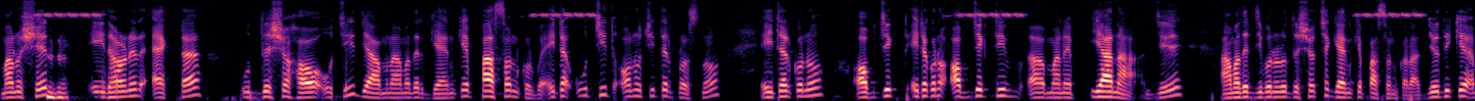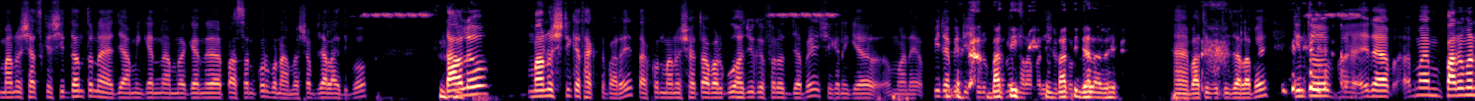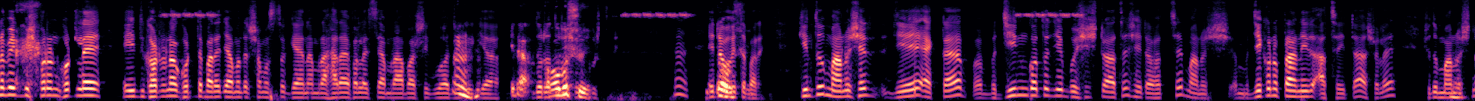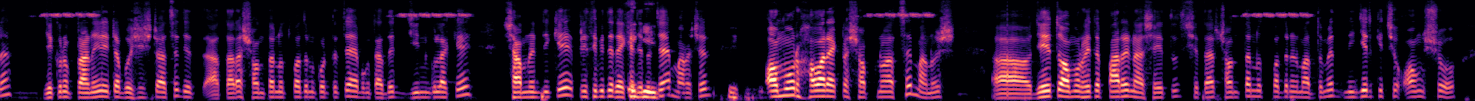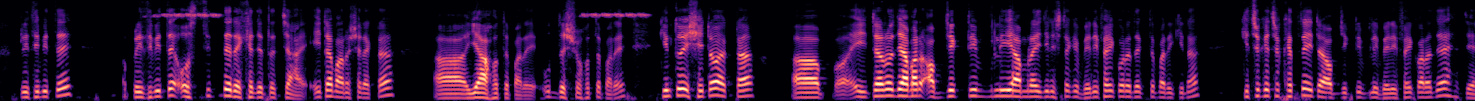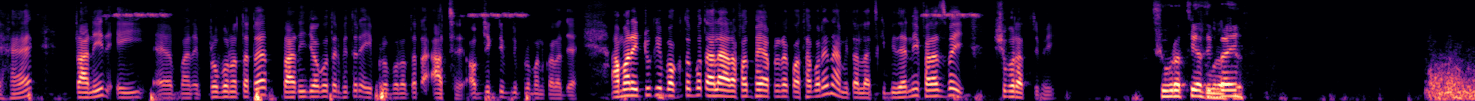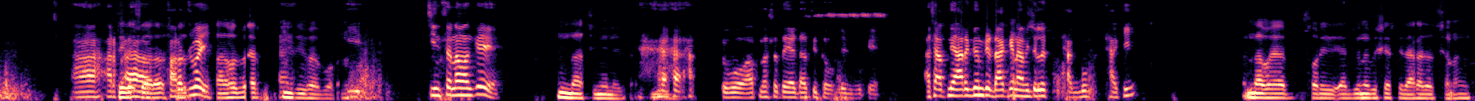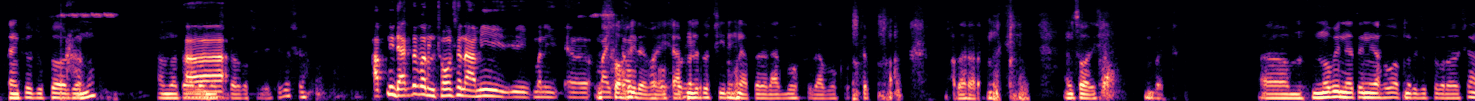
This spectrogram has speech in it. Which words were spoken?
মানুষের। এই ধরনের একটা উদ্দেশ্য হওয়া উচিত যে আমরা আমাদের জ্ঞানকে পাস অন করব। এটা উচিত অনুচিতের প্রশ্ন। এইটার কোনো অবজেক্ট এটা কোনো অবজেক্টিভ মানে ইয়া না যে আমাদের জীবনের উদ্দেশ্য হচ্ছে জ্ঞানকে পাস অন করা। যদি কে মানুষ আজকে সিদ্ধান্ত নেয় যে আমি জ্ঞান আমরা জ্ঞানের আর পাস অন করব না, আমরা সব জ্বালায় দিব। তাহলেও মানুষ টিকে থাকতে পারে। তখন মানুষ হয়তো আবার গুহা যুগে ফেরত যাবে। সেখানে গিয়ে মানে পিটাপিটি শুরু করবে, বাতি। জ্বালাবে। হ্যাঁ, বাতি-বুতি জ্বালাবে। কিন্তু এটা পারমাণবিক বিস্ফোরণ ঘটলে এই ঘটনা ঘটতে পারে যে আমাদের সমস্ত জ্ঞান আমরা হারায় ফেলাইছি। আমরা আবার সেই গুহা যুগে গিয়া এটা শুরু অবশ্যই। হ্যাঁ? এটাও অবশ্যই। পারে। কিন্তু মানুষের যে একটা জিনগত যে বৈশিষ্ট্য আছে সেটা হচ্ছে মানুষ যেকোনো প্রাণীর আছে এটা আসলে শুধু মানুষ না। যেকোনো প্রাণীর এটা বৈশিষ্ট্য আছে যে তারা সন্তান উৎপাদন করতে চায় এবং তাদের জিনগুলাকে সামনের দিকে পৃথিবীতে রেখে যেতে চায়। মানুষের অমর হওয়ার একটা স্বপ্ন আছে। মানুষ যেহেতু অমর হইতে পারে না সেহেতু সে তার সন্তান উৎপাদনের মাধ্যমে নিজের কিছু অংশ পৃথিবীতে পৃথিবীতে অস্তিত্বে রেখে যেতে চায়। এটা মানুষের একটা ইয়া হতে পারে, উদ্দেশ্য হতে পারে। কিন্তু সেটাও একটা এইটারও যে আবার অবজেক্টিভলি আমরা এই জিনিসটাকে ভেরিফাই করে দেখতে পারি কিনা। কিছু, কিছু ক্ষেত্রে এটা অবজেক্টিভলি ভেরিফাই করা যায় যে হ্যাঁ, প্রাণীর এই মানে প্রবণতাটা প্রাণী জগতের ভিতরে এই প্রবণতাটা আছে। অবজেক্টিভলি প্রমাণ করা যায়। আমার এইটুকুই বক্তব্য। তাহলে আরাফাত ভাই আপনারা কথা বলেন। আমি তাহলে আজকে বিদায় নিই। ফারাজ ভাই শুভরাত্রি ভাই। শুভরাত্রি আসিফ ভাই। আর ফারাজ ভাই আরাফাত ভাই হ্যাঁ। জি ভাই বলেন। চিনছেন আমাকে? না চিনি নাই শুভ আপনার সাথে এড আছি তো ফেসবুকে। আচ্ছা আপনি আরেকজনকে ডাকেন আমি তাহলে থাকব থাকি। না ভাইয়া সরি একজনের বেশি আরকি রাখা যাচ্ছে না। থ্যাংক ইউ যুক্ত হওয়ার জন্য। আমরা তাহলে আ নেক্সট করছি ঠিক আছে? আপনি ডাকতে পারেন সমস্যা না আমি মানে সরি রে ভাই আপনারা তো চিনি না আপনারা রাখব রাখব করতে মাথা খারাপ নাকি? আই সরি বাট আম নবীন নেতানিয়াহু আপনাকে যুক্ত করা হয়েছে।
